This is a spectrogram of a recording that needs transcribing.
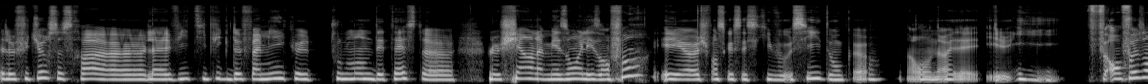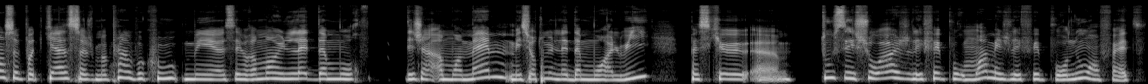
le futur, ce sera euh, la vie typique de famille que tout le monde déteste, le chien, la maison et les enfants. Et je pense que c'est ce qu'il veut aussi. Donc, on a, en faisant ce podcast, je me plains beaucoup, mais c'est vraiment une lettre d'amour déjà à moi-même, mais surtout une lettre d'amour à lui, parce que tous ces choix, je les fais pour moi, mais je les fais pour nous en fait.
